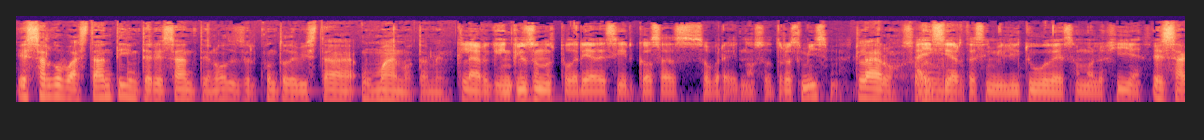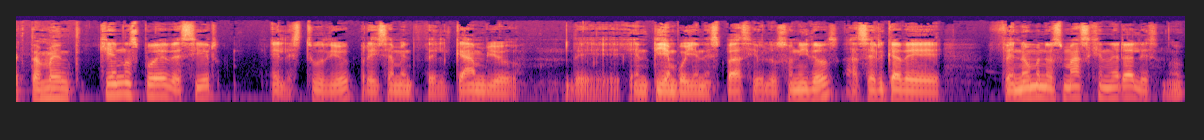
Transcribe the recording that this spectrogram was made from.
es algo bastante interesante, ¿no? Desde el punto de vista humano también. Claro, que incluso nos podría decir cosas sobre nosotros mismos. Claro. Hay ciertas similitudes, homologías. Exactamente. ¿Qué nos puede decir el estudio precisamente del cambio de, en tiempo y en espacio de los sonidos acerca de fenómenos más generales, ¿no?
